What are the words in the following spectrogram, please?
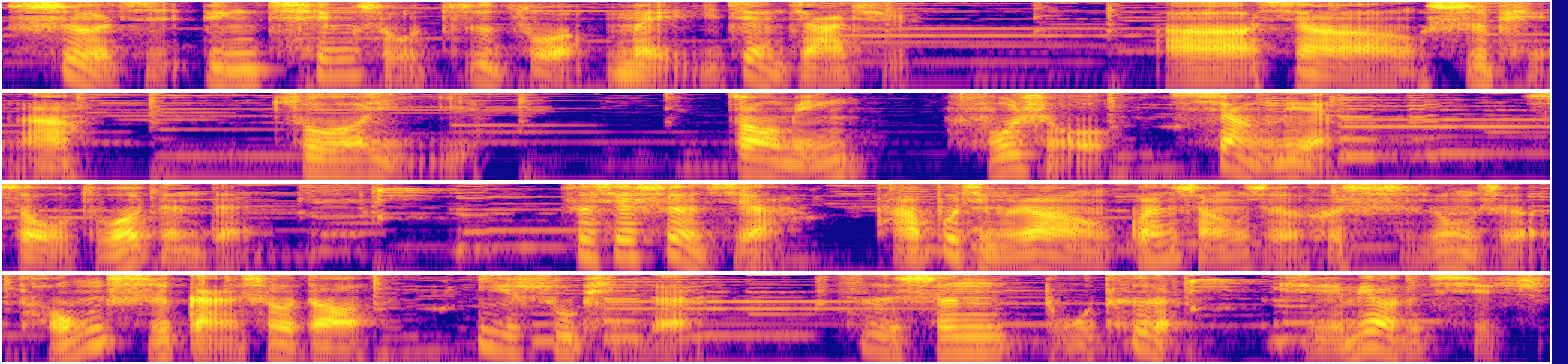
设计，并亲手制作每一件家具，啊，像饰品啊、桌椅、照明、扶手、项链、手镯等等。这些设计啊，它不仅让观赏者和使用者同时感受到艺术品的自身独特绝妙的气质，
